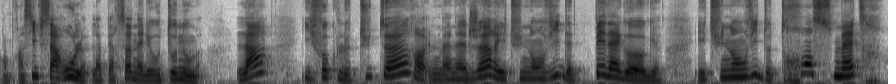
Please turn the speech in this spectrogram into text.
en principe, ça roule. La personne, elle est autonome. Là, il faut que le tuteur, le manager, ait une envie d'être pédagogue, ait une envie de transmettre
